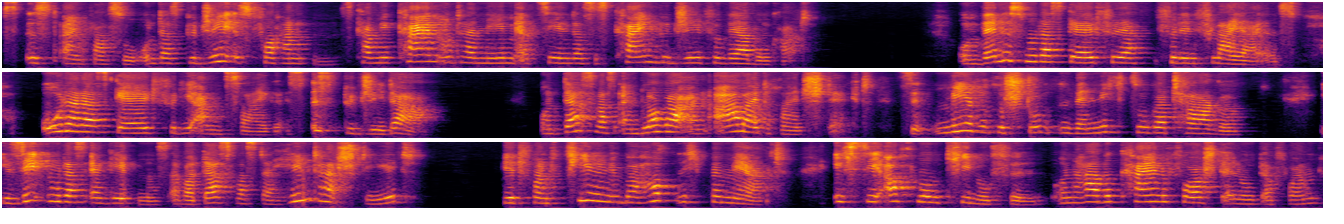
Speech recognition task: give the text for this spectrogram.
Es ist einfach so. Und das Budget ist vorhanden. Es kann mir kein Unternehmen erzählen, dass es kein Budget für Werbung hat. Und wenn es nur das Geld für, für den Flyer ist oder das Geld für die Anzeige, es ist Budget da. Und das, was ein Blogger an Arbeit reinsteckt, sind mehrere Stunden, wenn nicht sogar Tage. Ihr seht nur das Ergebnis, aber das, was dahinter steht, wird von vielen überhaupt nicht bemerkt. Ich sehe auch nur einen Kinofilm und habe keine Vorstellung davon,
